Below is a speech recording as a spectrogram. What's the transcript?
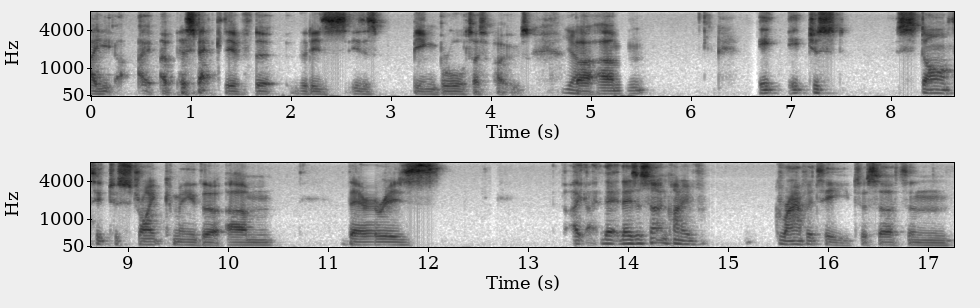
a, a, a perspective that that is is being brought i suppose. Yeah, but um it it just started to strike me that um there is I, I, there, there's a certain kind of gravity to certain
